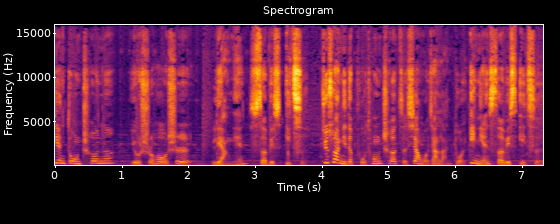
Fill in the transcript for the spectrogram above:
电动车呢有时候是两年 service 一次。就算你的普通车子像我这样懒惰，一年 service 一次，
